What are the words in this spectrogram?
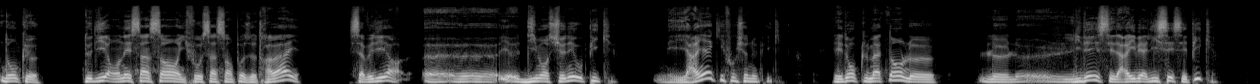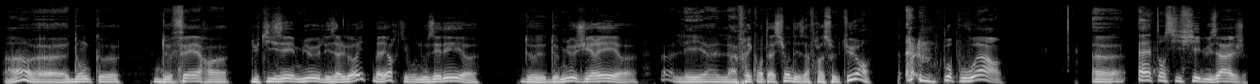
Donc, euh, de dire on est 500, il faut 500 postes de travail, ça veut dire euh, dimensionner au pic. Mais il n'y a rien qui fonctionne au pic. Et donc, maintenant, l'idée, le, c'est d'arriver à lisser ces pics. Hein, donc, de faire, d'utiliser mieux les algorithmes, d'ailleurs, qui vont nous aider de, mieux gérer la fréquentation des infrastructures pour pouvoir euh, intensifier l'usage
